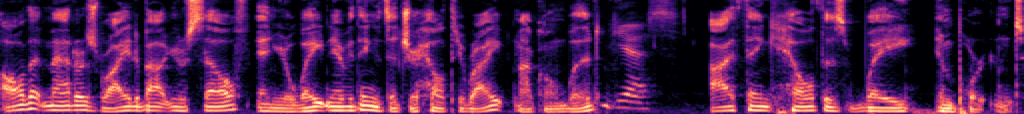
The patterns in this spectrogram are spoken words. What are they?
all that matters right about yourself and your weight and everything is that you're healthy, right? Knock on wood. Yes. I think health is way important.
